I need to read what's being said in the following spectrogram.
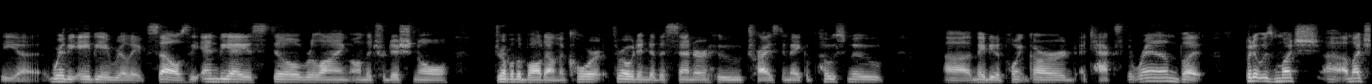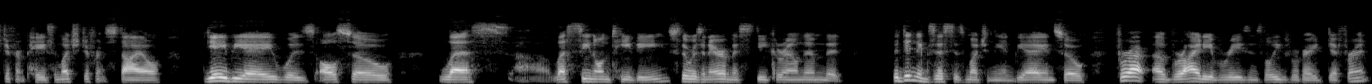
the uh, where the ABA really excels. The NBA is still relying on the traditional dribble the ball down the court, throw it into the center who tries to make a post move, uh, maybe the point guard attacks the rim, but but it was much uh, a much different pace, a much different style. The ABA was also less uh, less seen on TV, so there was an air of mystique around them that that didn't exist as much in the NBA. And so, for a variety of reasons, the leagues were very different.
